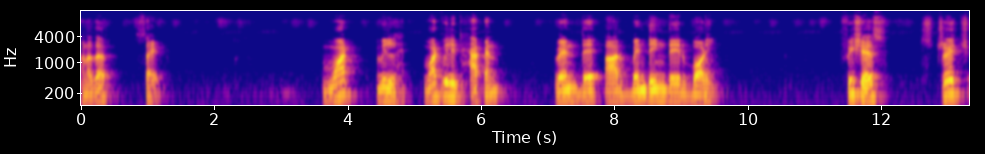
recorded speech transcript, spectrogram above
another side. What will what will it happen when they are bending their body? Fishes stretch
